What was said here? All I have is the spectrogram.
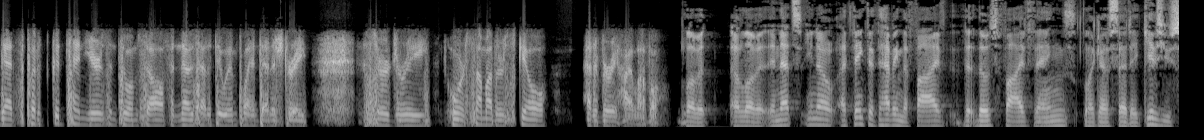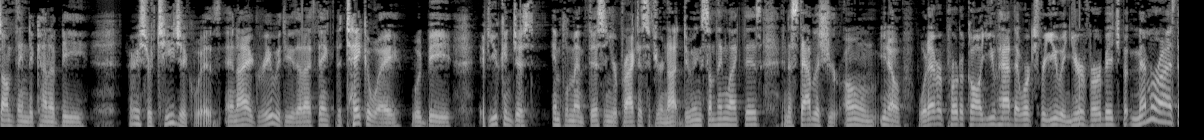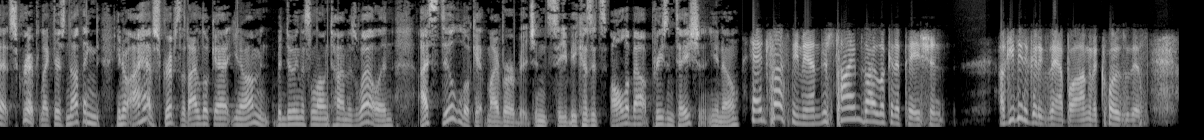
that's put a good 10 years into himself and knows how to do implant dentistry, surgery, or some other skill at a very high level. Love it. I love it. And that's, you know, I think that having the five, the, those five things, like I said, it gives you something to kind of be very strategic with. And I agree with you that I think the takeaway would be if you can just implement this in your practice if you're not doing something like this and establish your own, you know, whatever protocol you have that works for you in your verbiage, but memorize that script. Like there's nothing, you know, I have scripts that I look at, you know, I've been doing this a long time as well. And I still look at my verbiage and see because it's all about presentation, you know? And trust me, man, there's times I look at a patient I'll give you a good example. I'm going to close with this.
